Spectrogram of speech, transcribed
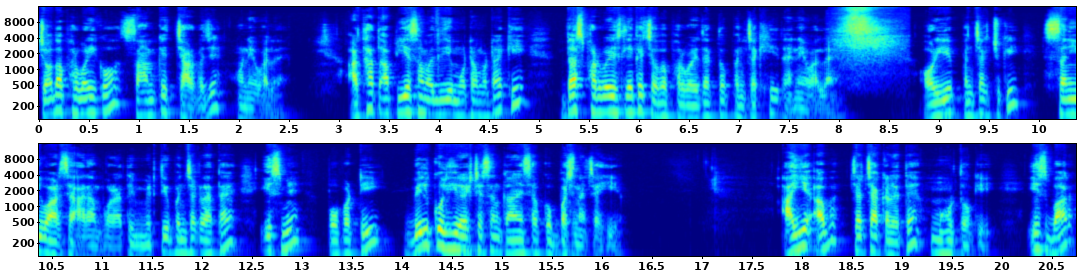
चौदह फरवरी को शाम के चार बजे होने वाला है। अर्थात आप ये समझ लीजिए मोटा मोटा कि दस फरवरी से लेकर चौदह फरवरी तक तो पंचक ही रहने वाला है। और ये पंचक चूँकि शनिवार से आरंभ हो रहा है तो मृत्यु पंचक रहता है। इसमें प्रॉपर्टी बिल्कुल ही रजिस्ट्रेशन कराने से आपको बचना चाहिए। आइए अब चर्चा कर लेते हैं मुहूर्तों की। इस बार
